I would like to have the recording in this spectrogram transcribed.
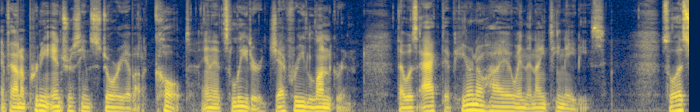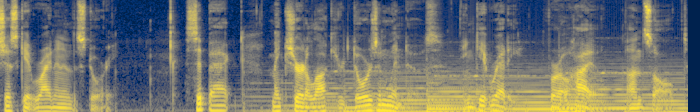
and found a pretty interesting story about a cult and its leader, Jeffrey Lundgren, that was active here in Ohio in the 1980s. So let's just get right into the story. Sit back, make sure to lock your doors and windows, and get ready for Ohio Unsolved.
